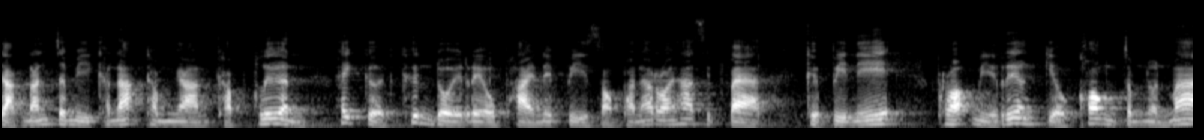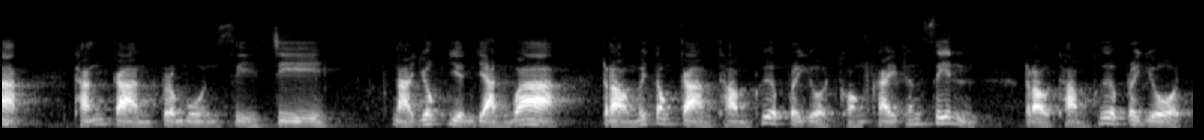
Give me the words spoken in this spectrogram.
จากนั้นจะมีคณะทำงานขับเคลื่อนให้เกิดขึ้นโดยเร็วภายในปี 2558 คือปีนี้ เพราะมีเรื่องเกี่ยวข้องจำนวนมาก ทั้งการประมูล 4G นายกยืนยันว่าเราไม่ต้องการทำเพื่อประโยชน์ของใครทั้งสิ้น เราทำเพื่อประโยชน์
